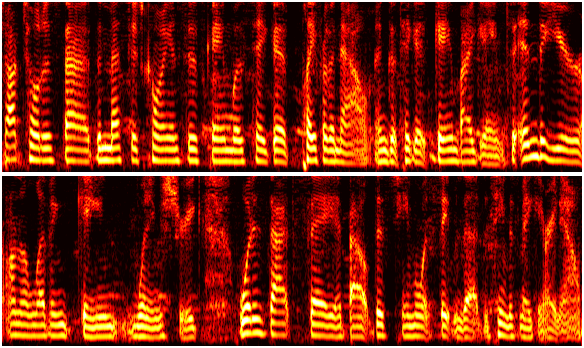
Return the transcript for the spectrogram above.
Jacque told us that the message going into this game was take it, play for the now, and go take it game by game to end the year on an 11 game winning streak. What does that say about this team and what statement that the team is making right now?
